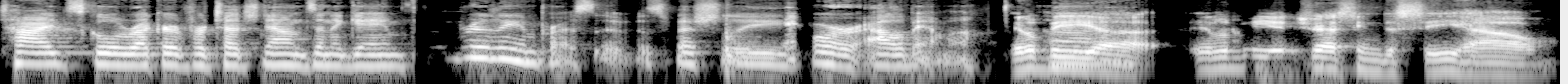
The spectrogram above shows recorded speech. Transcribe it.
tied school record for touchdowns in a game. Really impressive, especially for Alabama. It'll be Um, uh, it'll be interesting to see how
